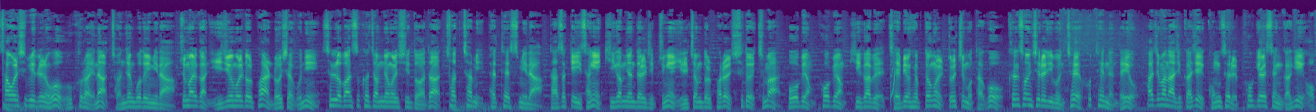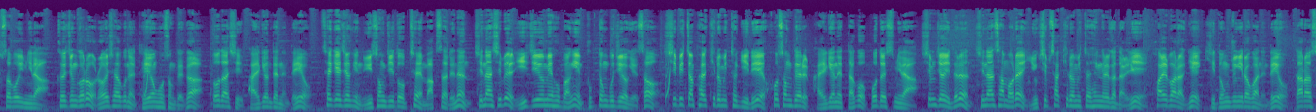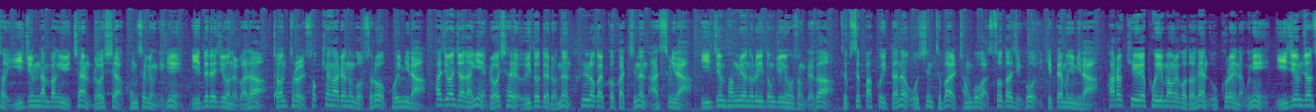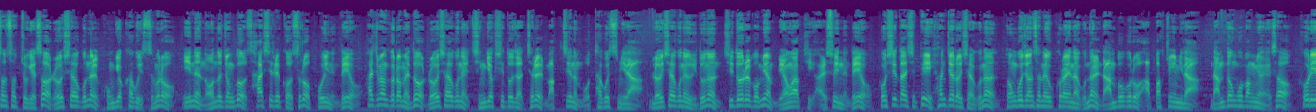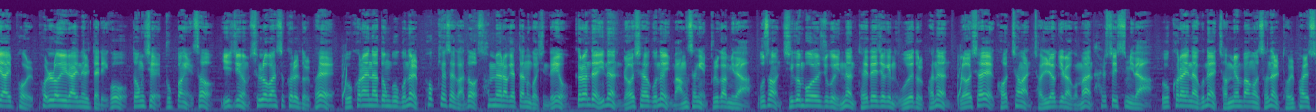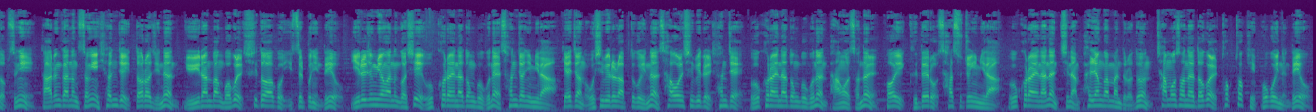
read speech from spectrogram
4월 11일 오후 우크라이나 전쟁 보도입니다. 주말간 이지움을 돌파한 러시아군이 슬로반스크 점령을 시도하다 처참히 패퇴했습니다. 5개 이상의 기갑연대를 집중해 1점 돌파를 시도했지만 보병, 포병, 기갑의 재병 협동을 뚫지 못하고 큰 손실을 입은 채 후퇴했는데요. 하지만 아직까지 공세를 포기할 생각이 없어 보입니다. 그 증거로 러시아군의 대형 호송대가 또다시 발견됐는데요. 세계적인 위성지도 업체 막사르는 지난 10일 이지움의 후방인 북동부 지역에서 12.8km 길이의 호성대를 발견했다고 보도했습니다. 심지어 이들은 지난 3월에 64km 행렬과 달리 활발하게 기동 중이라고 하는데요. 따라서 이지움 남방에 위치한 러시아 공세병력이 이들의 지원을 받아 전투를 속행하려는 것으로 보입니다. 하지만 전황이 러시아의 의도대로는 흘러갈 것 같지는 않습니다. 이지움 방면으로 이동 중인 호성대가 급습받고 있다는 오신트발 정보가 쏟아지고 있기 때문입니다. 하르키우의 포위망을 걷어낸 우크라이나군이 이지움 전선 서쪽에서 러시아군을 공격하고 있으므로 이는 어느 정도 사실일 것으로 보이는데요. 하지만 그럼에도 러시아군의 진격 시도 자체를 막지는 못하고 있습니다. 러시아군의 의도는 지도를 보면 명확히 알 수 있는데요. 보시다시피 현재 러시아군은 동부 전선의 우크라이나군을 남북으로 압박 중입니다. 남동부 방면에서 후리아이폴, 폴로이 라인을 때리고 동시에 북방에서 이지움 슬로반스크를 돌파해 우크라이나 동부군을 포켓에 가둬 섬멸하겠다는 것인데요. 그런데 이는 러시아군의 망상에 불과합니다. 우선 지금 보여주고 있는 대대적인 우회 돌파는 러시아의 거창한 전력이라고만 할 수 있습니다. 우크라이나군의 전면 방어선을 돌파할 수 없으니 다른 가능성이 현저히 떨어지는 유일한 방법을 시도하고 있을 뿐인데요. 이를 증명하는 것이 우크라이나 동부군의 선전입니다. 개전 50일을 앞두고 있는 4월 11일 현재 우크라이나 동부군은 방어선을 거의 그대로 사수 중입니다. 우크라이나는 지난 8년간 만들어둔 참호선의 덕을 톡톡히 보고 있는데요.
